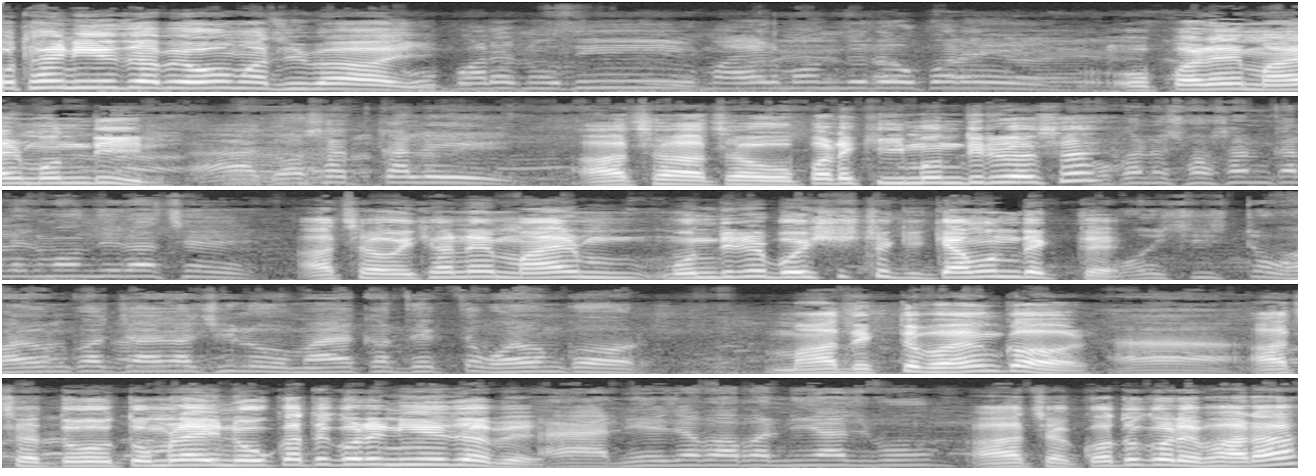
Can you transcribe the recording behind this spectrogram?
কোথায় নিয়ে যাবে ও মাঝি ভাই? ওপারে নদী মায়ের ওপারে। ওপারে মায়ের মন্দির? হ্যাঁ আচ্ছা আচ্ছা ওপারে কি মন্দির রয়েছে? ওখানে শ্মশান মন্দির আছে। আচ্ছা ওইখানে মায়ের মন্দিরের বৈশিষ্ট্য কি? কেমন দেখতে? বৈশিষ্ট্য ভয়ঙ্কর জায়গা ছিল মায়াকে দেখতে ভয়ঙ্কর। মা দেখতে ভয়ঙ্কর? হ্যাঁ। আচ্ছা তো তোমরা এই নৌকাতে করে নিয়ে যাবে? হ্যাঁ নিয়ে যাব আবার নিয়ে আসব। আচ্ছা কত করে ভাড়া?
